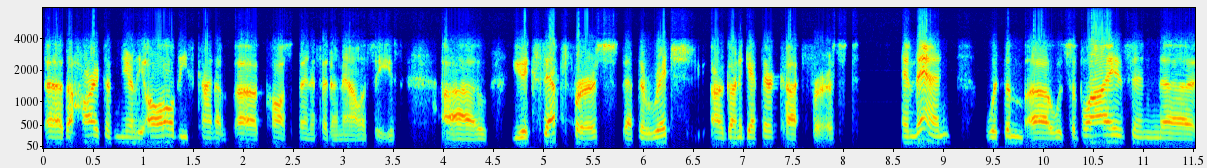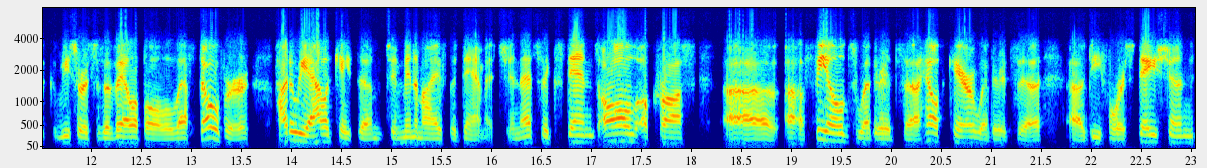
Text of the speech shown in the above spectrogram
uh, the heart of nearly all these kind of uh, cost benefit analyses. You accept first that the rich are going to get their cut first, and then with the uh, with supplies and uh, resources available left over, how do we allocate them to minimize the damage? And that extends all across uh, uh, fields, whether it's uh, healthcare, whether it's uh, deforestation.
